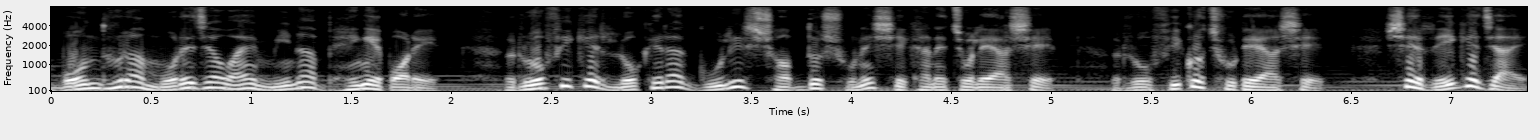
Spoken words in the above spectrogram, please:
বন্ধুরা মরে যাওয়ায় মিনা ভেঙে পড়ে। রফিকের লোকেরা গুলির শব্দ শুনে সেখানে চলে আসে। রফিকও ছুটে আসে। সে রেগে যায়,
